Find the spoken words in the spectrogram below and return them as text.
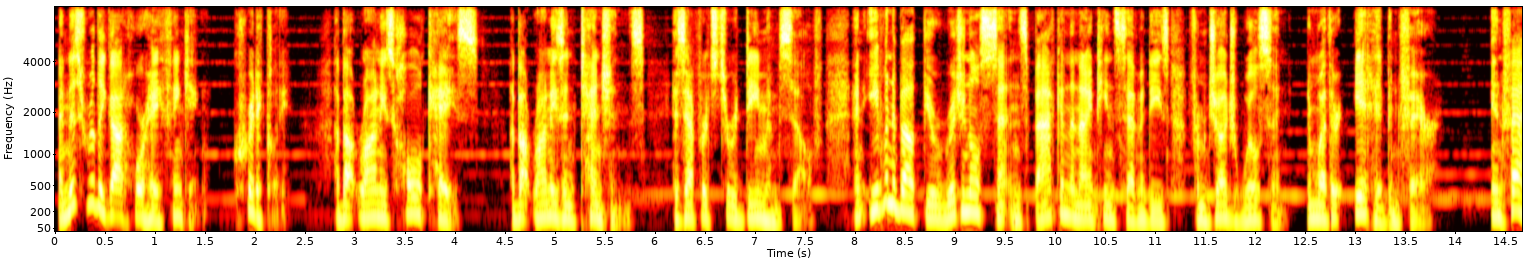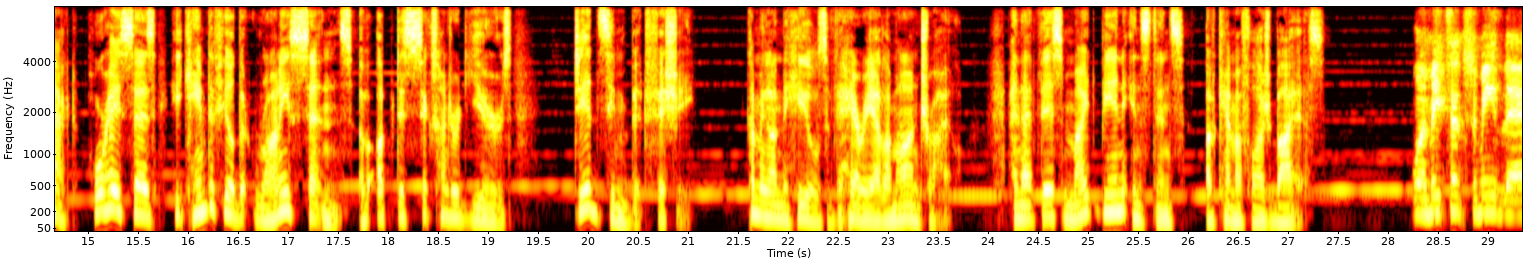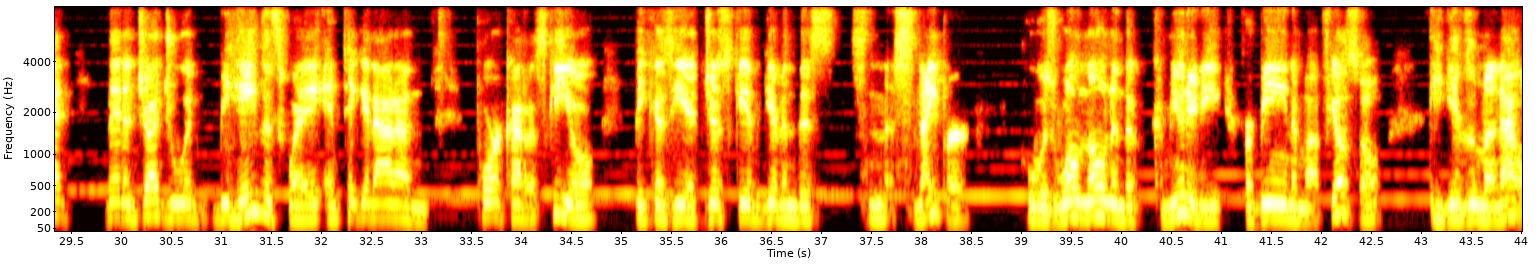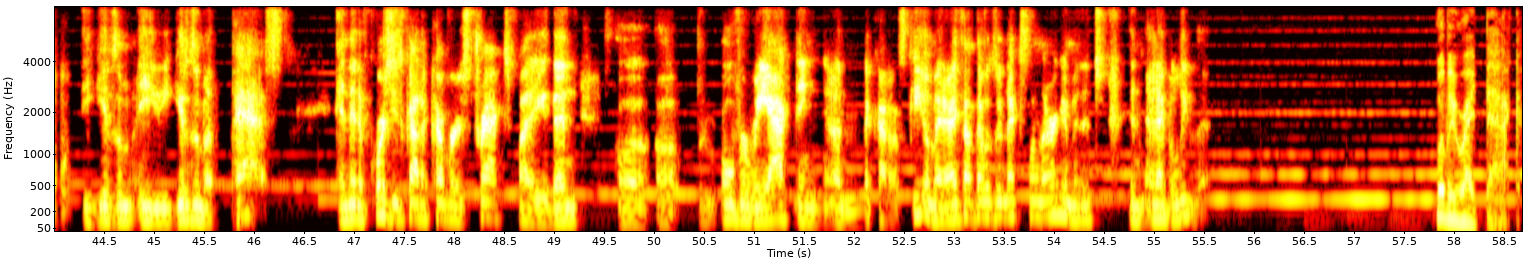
And this really got Jorge thinking, critically, about Ronnie's whole case, about Ronnie's intentions, his efforts to redeem himself, and even about the original sentence back in the 1970s from Judge Wilson and whether it had been fair. In fact, Jorge says he came to feel that Ronnie's sentence of up to 600 years did seem a bit fishy, coming on the heels of the Harry Aleman trial, and that this might be an instance of camouflage bias. Well, it made sense to me that that a judge would behave this way and take it out on poor Carrasquillo because he had just give, given this sn- sniper who was well known in the community for being a mafioso. He gives him an out. He gives him he gives him a pass, and then of course he's got to cover his tracks by then uh, uh, overreacting on the Carrasquillo matter. I thought that was an excellent argument, and, and I believe that. We'll be right back.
